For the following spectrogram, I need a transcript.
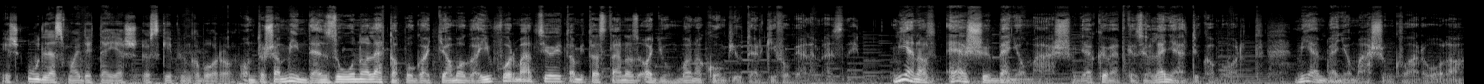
és úgy lesz majd egy teljes összképünk a borról. Pontosan minden zóna letapogatja a maga információit, amit aztán az agyunkban a komputer ki fog elemezni. Milyen az első benyomás? Ugye a következő, lenyeltük a bort. Milyen benyomásunk van róla?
